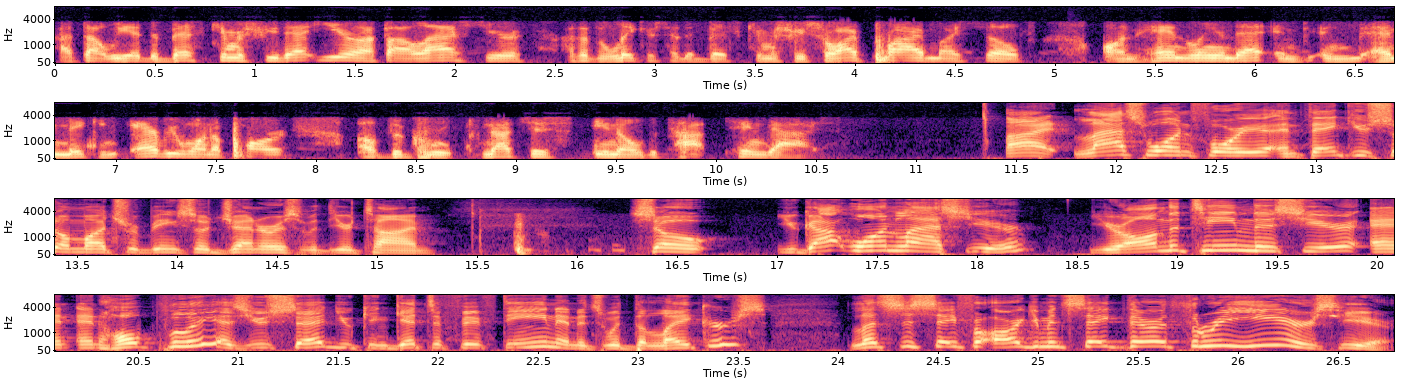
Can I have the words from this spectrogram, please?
I thought we had the best chemistry that year. I thought last year, I thought the Lakers had the best chemistry. So I pride myself on handling that and, and, and making everyone a part of the group, not just you know the top ten guys. All right, last one for you, and thank you so much for being so generous with your time. So you got one last year. You're on the team this year, and, and hopefully, as you said, you can get to 15, and it's with the Lakers. Let's just say, for argument's sake, there are three years here,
